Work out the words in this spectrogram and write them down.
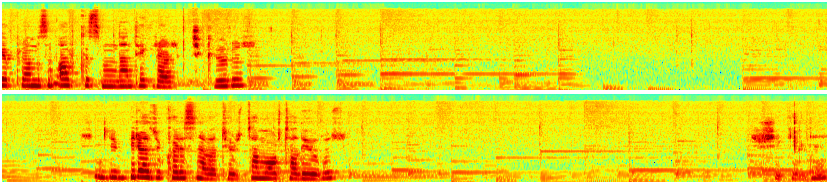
Yaprağımızın alt kısmından tekrar çıkıyoruz. Şimdi biraz yukarısına batıyoruz. Tam ortalıyoruz. Şu şekilde.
